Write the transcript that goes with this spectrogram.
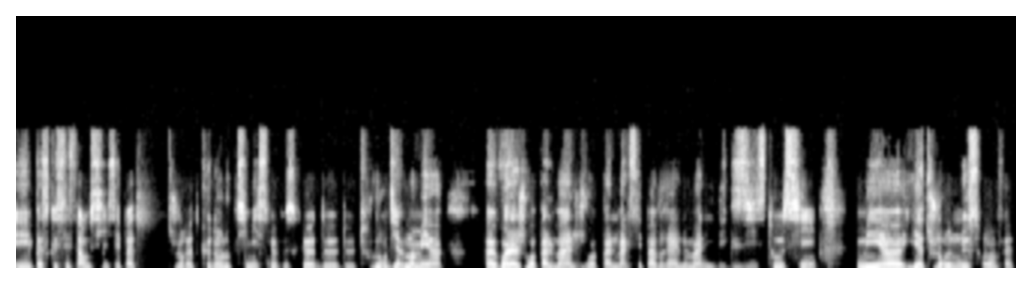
et parce que c'est ça aussi, c'est pas toujours être que dans l'optimisme, parce que de, toujours dire non mais euh, euh, voilà, je vois pas le mal, je vois pas le mal, c'est pas vrai. Le mal, il existe aussi, mais euh, il y a toujours une leçon en fait.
